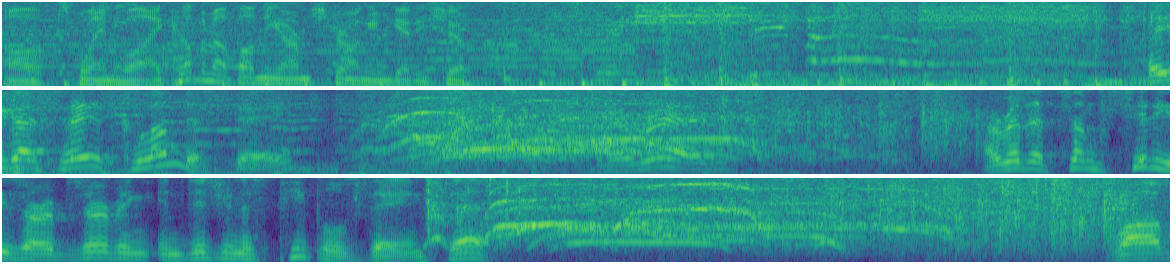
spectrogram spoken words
I'll explain why. Coming up on the Armstrong and Getty Show. Hey, you guys, today is Columbus Day. I read, I read that some cities are observing Indigenous Peoples Day instead. While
